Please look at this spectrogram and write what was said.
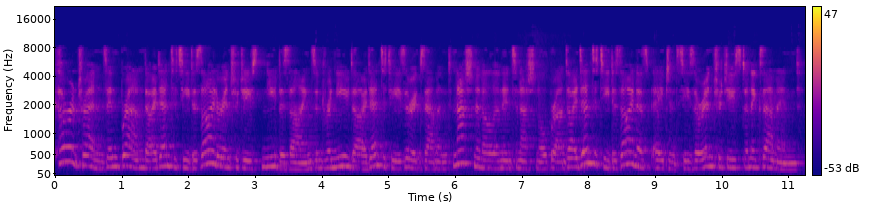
Current trends in brand identity design are introduced, new designs and renewed identities are examined, national and international brand identity designers agencies are introduced and examined.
